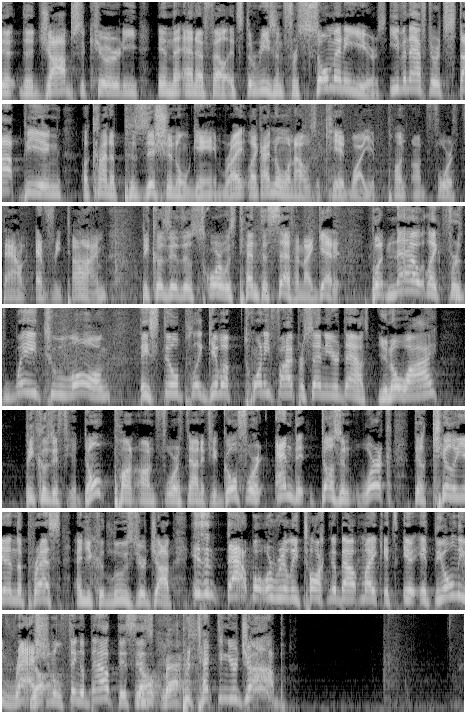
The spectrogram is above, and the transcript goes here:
the, the job security in the NFL. It's the reason for so many years, even after it stopped being a kind of positional game, right? Like I know when I was a kid why you punt on fourth down every time because the score was 10 to 7. I get it. But now, like for way too long, they still play give up 25% of your downs. You know why? Because if you don't punt on fourth down, if you go for it and it doesn't work, they'll kill you in the press and you could lose your job. Isn't that what we're really talking about, Mike? It's it, it the only rational no, thing about this no, is Max. protecting your job.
